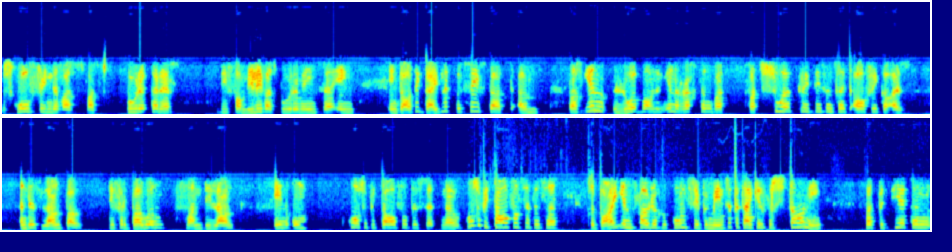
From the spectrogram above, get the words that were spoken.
skoolvriende was was boerekinders. Die familie was boeremense en en daar het ek duidelik besef dat ehm um, daar's een loopbaan en een rigting wat wat so krities in Suid-Afrika is en dis landbou, die verbouing van die land en om kos op die tafel te sit. Nou, kos op die tafel sit is 'n 'n baie eenvoudige konsep en mense partykeer verstaan nie wat beteken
